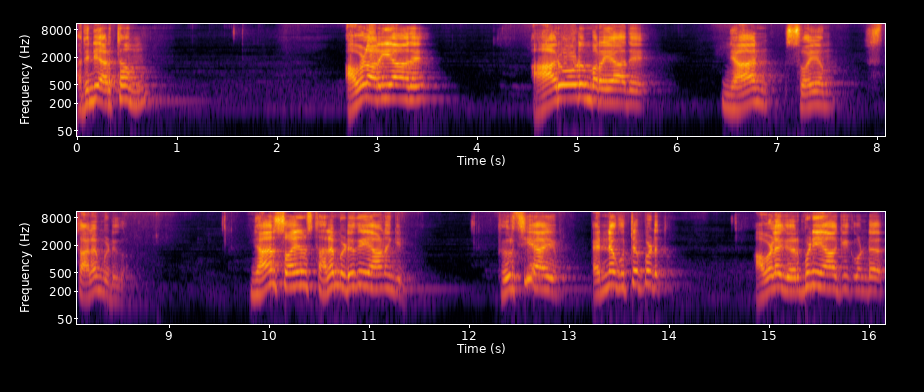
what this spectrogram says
അതിന്റെ അർത്ഥം അവൾ അറിയാതെ ആരോടും പറയാതെ ഞാൻ സ്വയം സ്ഥലം വിടുക. ഞാൻ സ്വയം സ്ഥലം വിടുകയാണെങ്കിൽ തീർച്ചയായും എന്നെ കുറ്റപ്പെടുത്തും. അവളെ ഗർഭിണിയാക്കിക്കൊണ്ട്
